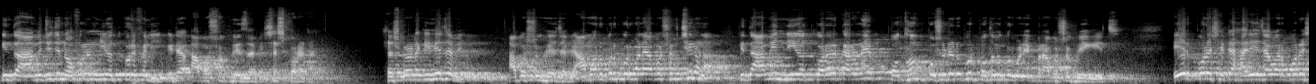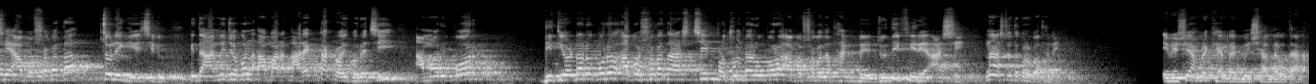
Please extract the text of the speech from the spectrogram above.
কিন্তু আমি যদি নফলের নিয়ত করে ফেলি, এটা আবশ্যক হয়ে যাবে শেষ করাটা। শেষ করাটা কি হয়ে যাবে? আবশ্যক হয়ে যাবে। আমার উপর কোরবানি আবশ্যক ছিল না। কিন্তু আমি নিয়ত করার কারণে প্রথম পশুটার উপর প্রথমে কোরবানি একবার আবশ্যক হয়ে গিয়েছে। এরপরে সেটা হারিয়ে যাওয়ার পরে সেই আবশ্যকতা চলে গিয়েছিল। কিন্তু আমি যখন আবার আরেকটা ক্রয় করেছি, আমার উপর, দ্বিতীয়টার উপরও আবশ্যকতা আসছে, প্রথমটার উপরও আবশ্যকতা থাকবে, যদি ফিরে আসে। না, আসলে তো কোনো কথা নেই। এই বিষয়ে আমরা খেয়াল রাখব ইনশাআল্লাহ তারা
